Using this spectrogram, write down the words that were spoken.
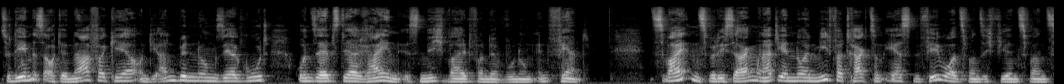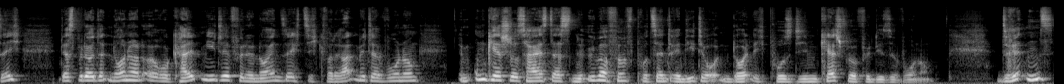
Zudem ist auch der Nahverkehr und die Anbindung sehr gut und selbst der Rhein ist nicht weit von der Wohnung entfernt. Zweitens würde ich sagen, man hat hier einen neuen Mietvertrag zum 1. Februar 2024. Das bedeutet 900 Euro Kaltmiete für eine 69 Quadratmeter Wohnung. Im Umkehrschluss heißt das eine über 5% Rendite und einen deutlich positiven Cashflow für diese Wohnung. Drittens,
